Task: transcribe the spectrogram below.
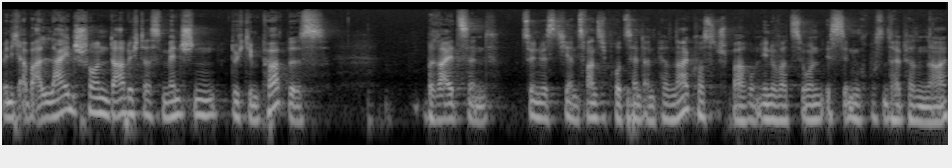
Wenn ich aber allein schon dadurch, dass Menschen durch den Purpose bereit sind, zu investieren, 20 Prozent an Personalkosten spare und Innovation ist in einem großen Teil Personal,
